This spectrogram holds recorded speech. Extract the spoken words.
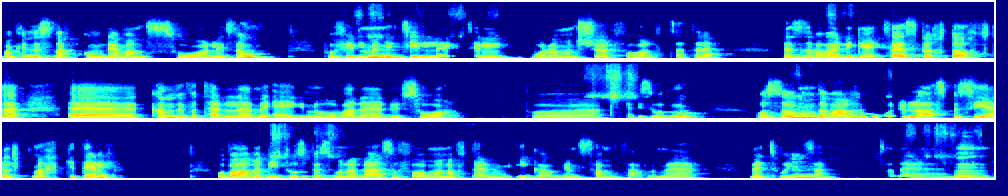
Man kunne snakke om det man så, liksom, på filmen, Mm. i tillegg til hvordan man sjøl forholdt seg til det. Jeg synes det var veldig gøy. Så jeg spurte ofte eh, kan du fortelle med egne ord hva det er du så på episoden. Og så om Mm. det var noe du la spesielt merke til. Og bare de to spørsmålene der, så får man ofte en, i gang en samtale med, med tweensa. Mm. Så det Mm.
